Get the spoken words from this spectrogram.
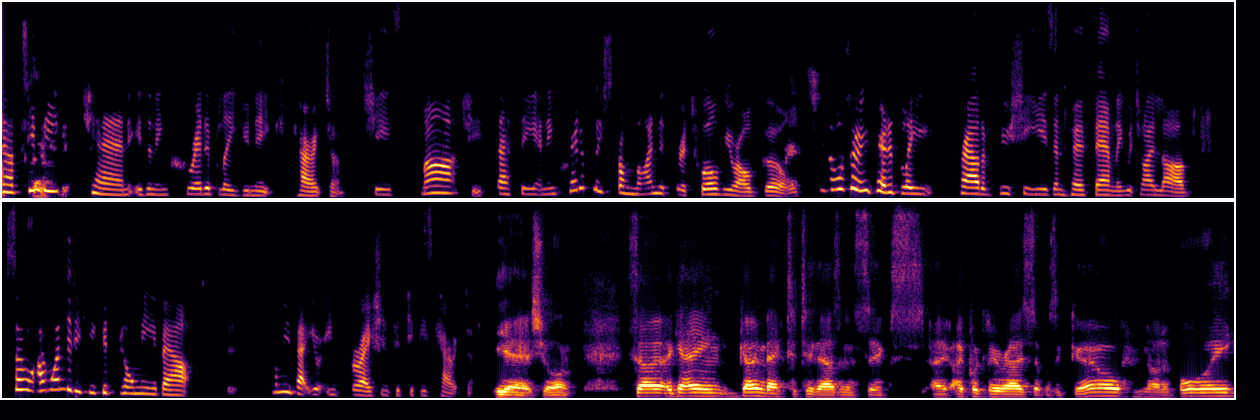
Now, Tippy Chan is an incredibly unique character. She's smart, she's sassy, and incredibly strong minded for a 12 year old girl. She's also incredibly proud of who she is and her family, which I loved. So I wondered if you could tell me about tell me about your inspiration for Tippy's character. Yeah, sure. So again, going back to 2006, I, I quickly realized it was a girl, not a boy,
